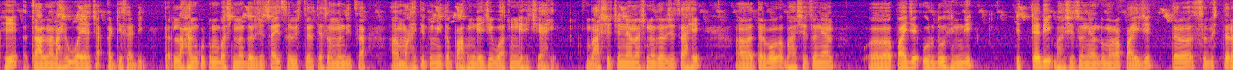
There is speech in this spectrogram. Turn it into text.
हे चालणार आहे वयाच्या अटीसाठी. तर लहान कुटुंब असणं गरजेचं आहे. सविस्तर त्यासंबंधीचा माहिती तुम्ही इथं पाहून घ्यायची वाचून घ्यायची आहे. भाषेचे ज्ञान असणं गरजेचं आहे. तर बघा भाषेचं ज्ञान पाहिजे उर्दू हिंदी इत्यादी भाषेचं ज्ञान तुम्हाला पाहिजे. तर सविस्तर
